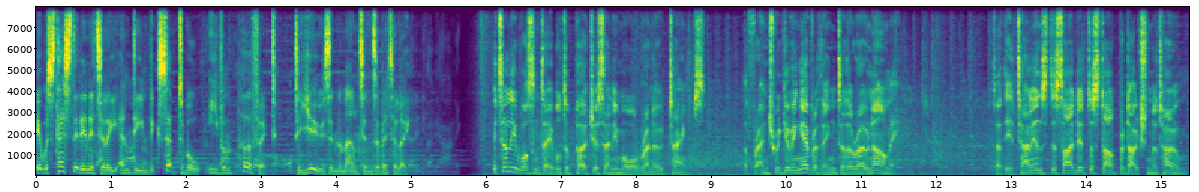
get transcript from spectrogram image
It was tested in Italy and deemed acceptable, even perfect, to use in the mountains of Italy. Italy wasn't able to purchase any more Renault tanks. The French were giving everything to their own army. So the Italians decided to start production at home.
